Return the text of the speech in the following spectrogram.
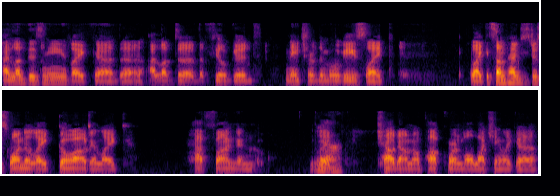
I love Disney. Like, uh, the, I love the, the feel good nature of the movies. Like, like sometimes you just want to like go out and like have fun and like yeah, chow down on popcorn while watching like a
